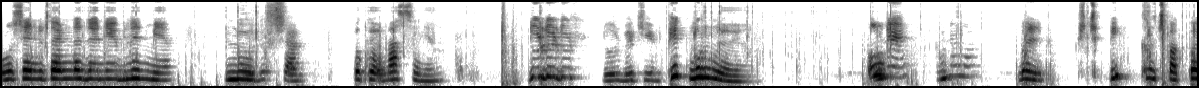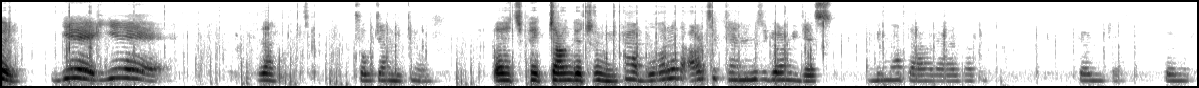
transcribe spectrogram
Bunu senin üzerinde deneyebilir miyim? Dur sen. Yok ölmezsin ya. Dur dur dur. Dur bakayım. Pek vurmuyor ya. O ne? O ne lan? Böyle küçük bir kılıç bak böyle. Ye ye. Güzel. Çok can gitmiyor. Evet pek can götürmüyor. Ha bu arada artık kendimizi görmeyeceğiz. Bir mod daha var herhalde. Görmeyeceğiz. Görmeyeceğiz.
